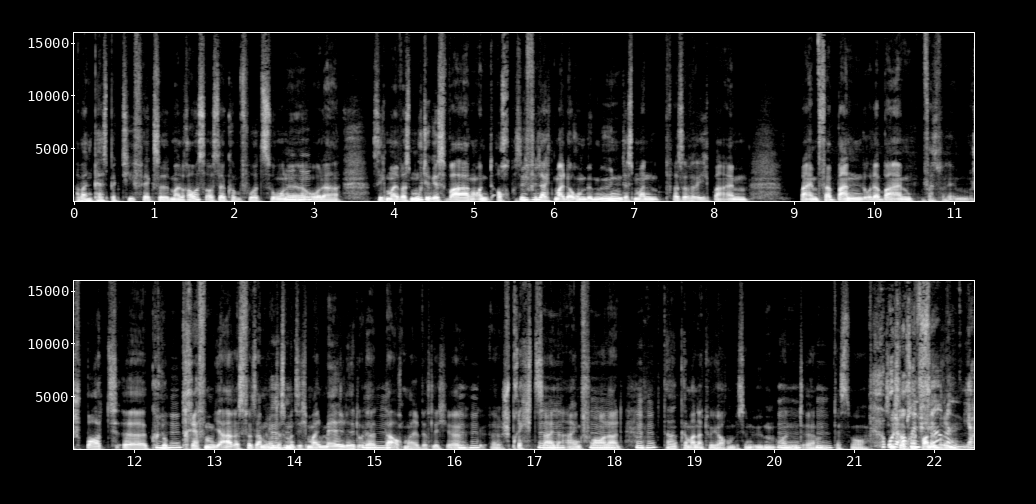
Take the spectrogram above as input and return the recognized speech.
aber ein Perspektivwechsel, mal raus aus der Komfortzone Mhm. oder sich mal was Mutiges wagen und auch sich vielleicht mal darum bemühen, dass man, was weiß ich, bei einem bei einem Verband oder bei einem einem Sportclub Mhm. Treffen, Jahresversammlung, dass man sich mal meldet oder da auch mal wirklich äh, Mhm. äh, Sprechzeit einfordert. Da kann man natürlich auch ein bisschen üben und ähm, das so Mhm. Oder auch in Firmen, bringen. ja,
